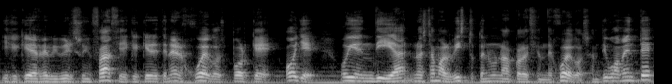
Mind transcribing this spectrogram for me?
y que quiere revivir su infancia y que quiere tener juegos, porque, oye, hoy en día no está mal visto tener una colección de juegos. Antiguamente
